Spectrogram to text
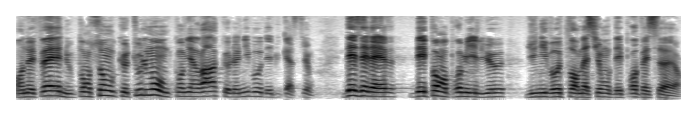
En effet, nous pensons que tout le monde conviendra que le niveau d'éducation des élèves dépend en premier lieu du niveau de formation des professeurs.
